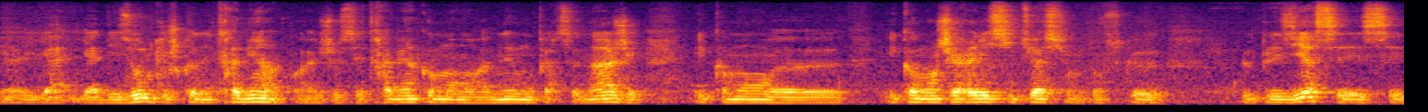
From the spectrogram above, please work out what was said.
il y, a des zones que je connais très bien. Je sais très bien comment amener mon personnage et, comment, euh, et comment gérer les situations. Donc que, le plaisir, c'est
